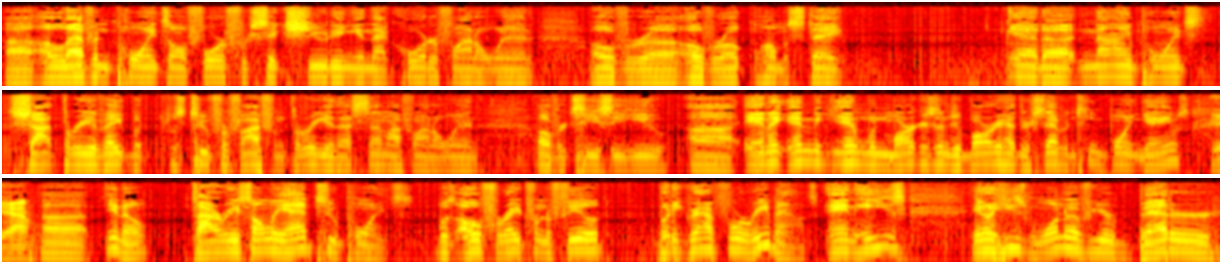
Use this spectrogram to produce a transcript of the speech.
uh, 11 points on four for six shooting in that quarterfinal win over uh, over Oklahoma State. He had uh, nine points, shot three of eight, but was two for five from three in that semifinal win over TCU. Uh, and, and again, when Marcus and Jabari had their 17 point games, Yeah. uh, you know, Tyrese only had two points, was 0 for 8 from the field, but he grabbed four rebounds. And he's, you know, he's one of your better.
